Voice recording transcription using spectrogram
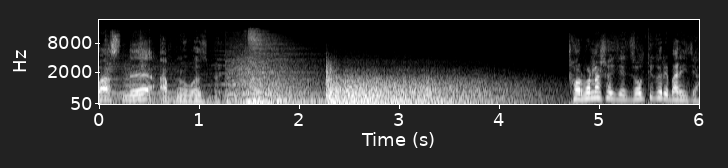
বাঁচলে আপনিও বাঁচবেন। সর্বনাশ হয়ে যায়, জলদি করে বাড়ি যা।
